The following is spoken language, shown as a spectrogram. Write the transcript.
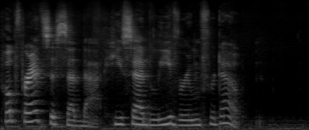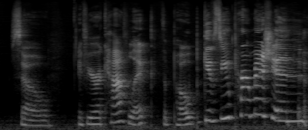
Pope Francis said that. He said leave room for doubt. So, if you're a Catholic, the Pope gives you permission.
